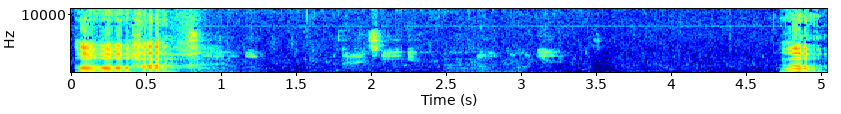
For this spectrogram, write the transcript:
哦，好，嗯。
